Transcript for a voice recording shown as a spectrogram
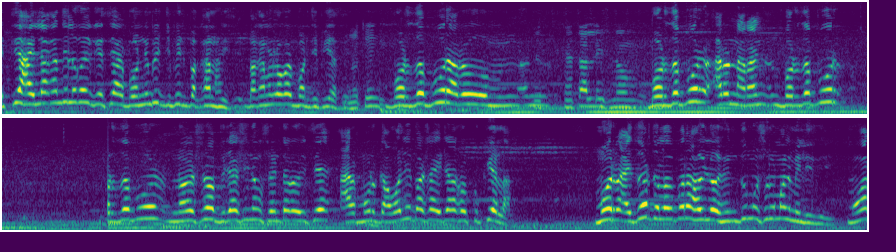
এতিয়া হাইলাকান্দিলৈকে গৈছে আৰু বৰ্ণিমুজ জিপিৰ বাগান হৈছে বাগানৰ লগত মোৰ জিপি আছে। বৰ্জপুৰ আৰু বৰ্জপুৰ আৰু নাৰায়ণ বৰ্জপুৰ বৰ্জপুৰ নয়শ বিৰাশী নং চেণ্টাৰ হৈছে আৰু মোৰ গাঁৱলী ভাষা এটা হ'ল কুকিয়ালা। মোৰ ৰাইজৰ দলৰ পৰা হইল হিন্দু মুছলমান মিলি দিলি মোৰ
